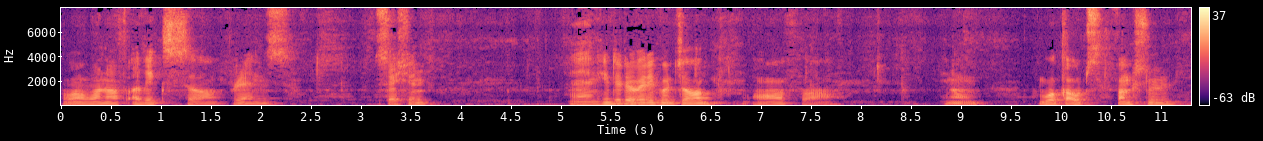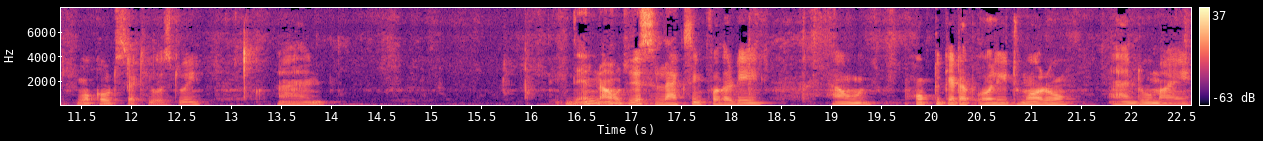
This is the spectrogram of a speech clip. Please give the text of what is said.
one of Avik's uh, friends session, and he did a very good job of uh, you know workouts, functional workouts that he was doing. And then now just relaxing for the day. I hope to get up early tomorrow and do my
